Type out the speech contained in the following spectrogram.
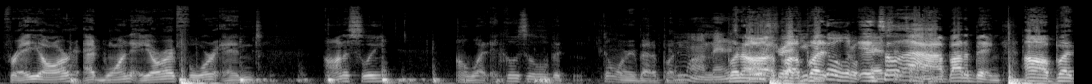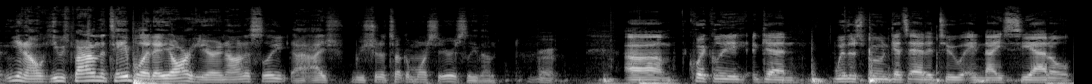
for AR at one, AR at four, and honestly, oh what it goes a little bit. Don't worry about it, buddy. Come on, man. It's But uh, but, You but can go a little it's a ah, bada bing. Uh, but you know he was pounding the table at AR here, and honestly, I, I sh- we should have took him more seriously then. Right. Um, quickly, again, Witherspoon gets added to a nice Seattle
